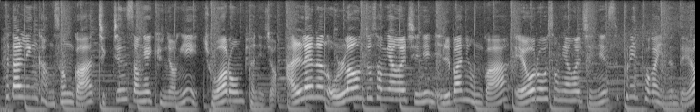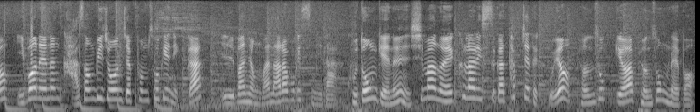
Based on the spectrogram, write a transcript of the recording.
pedaling 강성과 직진성의 균형이 조화로운 편이죠. 알레는 올라운드 성향을 지닌 일반형과 aero 성향을 지닌 스프린터가 있는데요. 이번에는 가성비 좋은 제품 소개니까 일반형만 알아보겠습니다. 구동계는 시마노의 클라리스가 탑재됐고요. 변속기와 변속 레버,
